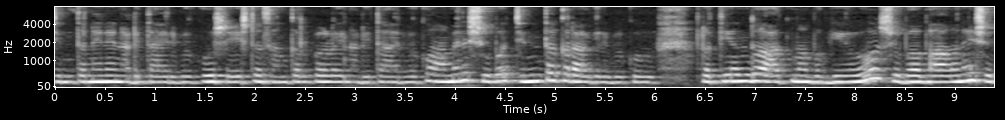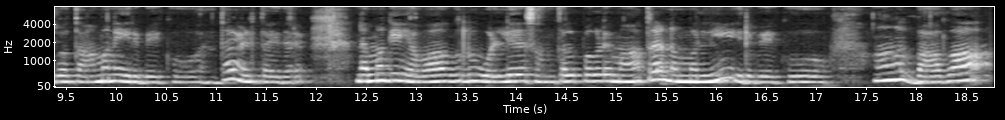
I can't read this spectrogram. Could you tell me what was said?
ಚಿಂತನೆಯೇ ನಡೀತಾ ಇರಬೇಕು, ಶ್ರೇಷ್ಠ ಸಂಕಲ್ಪಗಳೇ ನಡೀತಾ ಇರಬೇಕು, ಆಮೇಲೆ ಶುಭ ಚಿಂತಕರಾಗಿರಬೇಕು. ಪ್ರತಿಯೊಂದು ಆತ್ಮ ಬಗ್ಗೆಯೂ ಶುಭ ಭಾವನೆ, ಶುಭ ಕಾಮನೆ ಇರಬೇಕು ಅಂತ ಹೇಳ್ತಾ ಇದ್ದಾರೆ. ನಮಗೆ ಯಾವಾಗಲೂ ಒಳ್ಳೆಯ ಸಂಕಲ್ಪಗಳೇ ಮಾತ್ರ ನಮ್ಮಲ್ಲಿ ಇರಬೇಕು. ಬಾಬಾ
